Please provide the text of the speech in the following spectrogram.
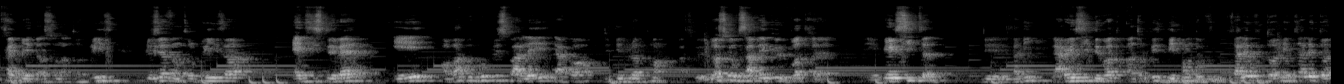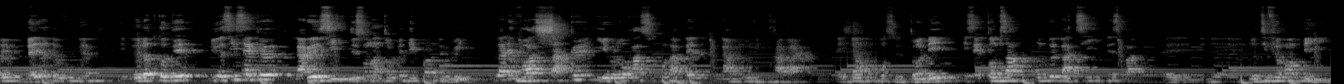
très bien dans son entreprise, plusieurs entreprises existeraient et on va beaucoup plus parler, d'accord, du développement. Parce que lorsque vous savez que votre euh, réussite de, la réussite de votre entreprise dépend de vous. Vous allez vous donner, vous allez donner le meilleur de vous-même. Et de l'autre côté, lui aussi sait que la réussite de son entreprise dépend de lui. Vous allez voir chacun, il aura ce qu'on appelle l'amour du travail. Les gens vont se donner et c'est comme ça qu'on peut bâtir, n'est-ce pas, euh, nos différents pays.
